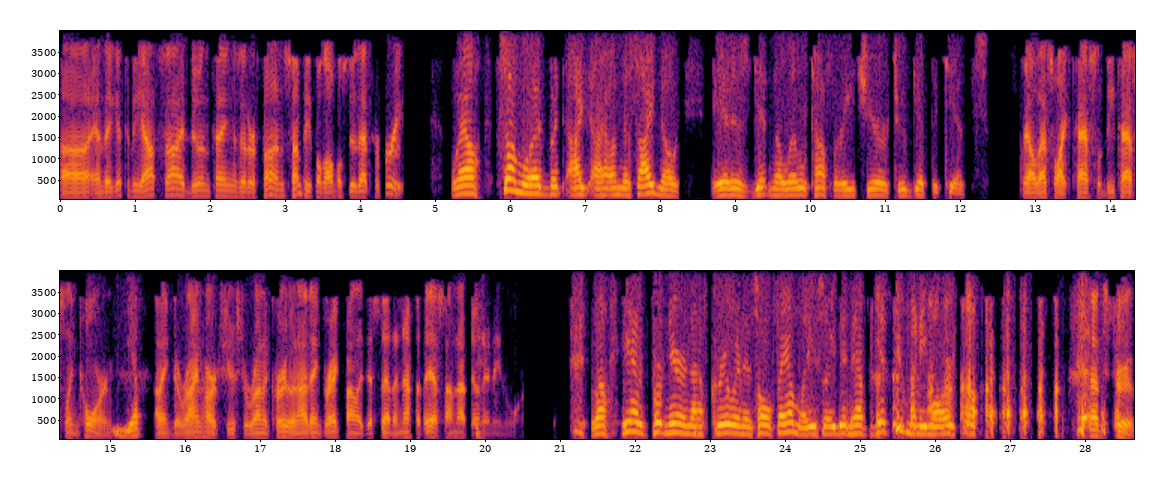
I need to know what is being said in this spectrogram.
uh, and they get to be outside doing things that are fun. Some people almost do that for free. Well, some would, but I, I on the side note, it is getting a little tougher each year to get the kids. Well, that's like tassel, detasseling corn. Yep. I think the Reinhardts used to run a crew, and I think Greg finally just said, "Enough of this. I'm not doing it anymore." well, he had a pretty near enough crew in his whole family, so he didn't have to get too many more. So. That's true.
